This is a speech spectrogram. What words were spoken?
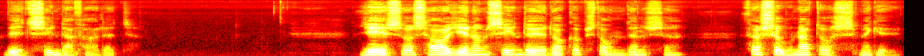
vid syndafallet. Jesus har genom sin död och uppståndelse försonat oss med Gud.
